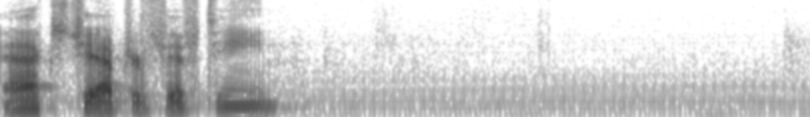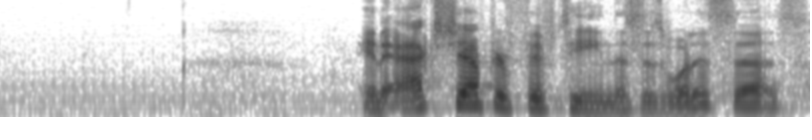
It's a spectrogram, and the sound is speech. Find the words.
Acts chapter 15. In Acts chapter 15, this is what it says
